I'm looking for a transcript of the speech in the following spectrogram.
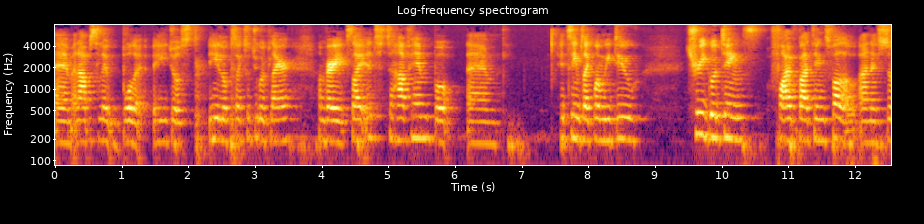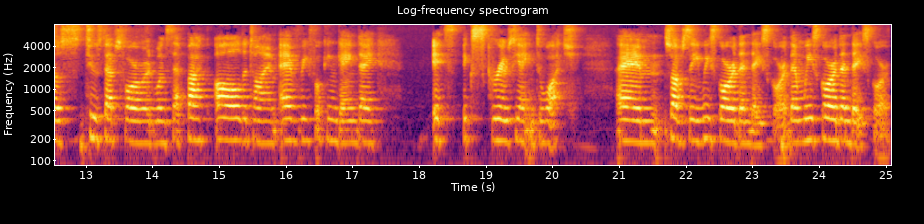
Um, an absolute bullet. He just he looks like such a good player. I'm very excited to have him, but um, it seems like when we do three good things, five bad things follow, and it's just two steps forward, one step back all the time, every fucking game day it's excruciating to watch. Um, so obviously we score, then they score, then we score, then they score.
